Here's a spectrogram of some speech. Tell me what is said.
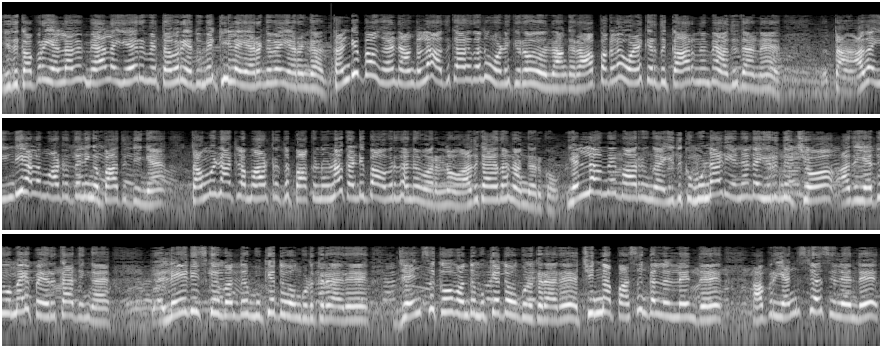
இதுக்கப்புறம் எல்லாமே மேல ஏறுமே தவிர எதுவுமே கீழே இறங்கவே இறங்காது. கண்டிப்பாங்க நாங்கெல்லாம் அதுக்காக தானே உழைக்கிறோம். நாங்க ராப்பகல உழைக்கிறதுக்கு காரணமே அதுதானே. அதான் இந்தியால மாற்றத்தை நீங்க பாத்துட்டீங்க தமிழ்நாட்டுல மாற்றத்தை பாக்கணும்னா கண்டிப்பா அவர் தானே வரணும். அதுக்காக தான் நாங்க இருக்கோம். எல்லாமே மாறுங்க. இதுக்கு முன்னாடி என்னென்ன இருந்துச்சோ அது எதுவுமே இப்ப இருக்காதுங்க. லேடிஸ்க்கு வந்து முக்கியத்துவம் கொடுக்கறாரு. ஜென்ஸுக்கும் வந்து முக்கியத்துவம் கொடுக்கறாரு. சின்ன பசங்கள்ல இருந்து அப்புறம் யங்ஸ்டர்ஸ்ல இருந்து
